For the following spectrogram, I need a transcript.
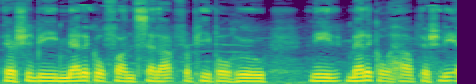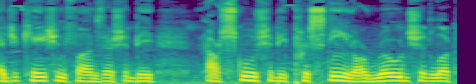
There should be medical funds set up for people who need medical help. There should be education funds. There should be our schools should be pristine. Our roads should look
